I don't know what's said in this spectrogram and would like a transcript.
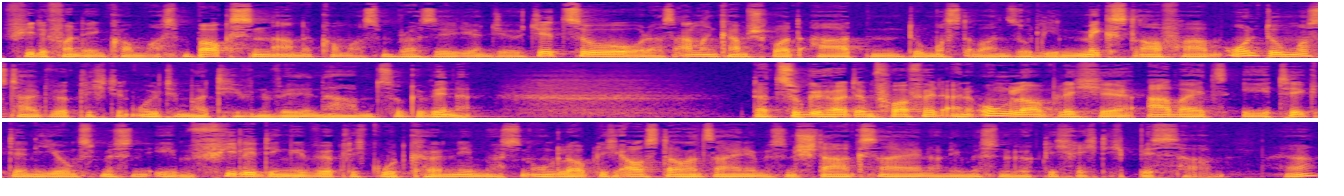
Viele von denen kommen aus dem Boxen, andere kommen aus dem Brazilian Jiu-Jitsu oder aus anderen Kampfsportarten. Du musst aber einen soliden Mix drauf haben und du musst halt wirklich den ultimativen Willen haben zu gewinnen. Dazu gehört im Vorfeld eine unglaubliche Arbeitsethik, denn die Jungs müssen eben viele Dinge wirklich gut können. Die müssen unglaublich ausdauernd sein, die müssen stark sein und die müssen wirklich richtig Biss haben. Ja?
